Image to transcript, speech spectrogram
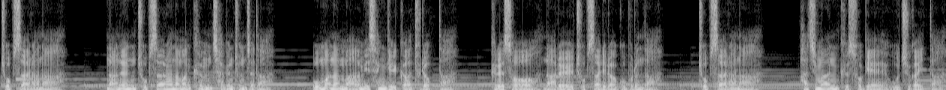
좁쌀 하나. 나는 좁쌀 하나만큼 작은 존재다. 오만한 마음이 생길까 두렵다. 그래서 나를 좁쌀이라고 부른다. 좁쌀 하나. 하지만 그 속에 우주가 있다.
